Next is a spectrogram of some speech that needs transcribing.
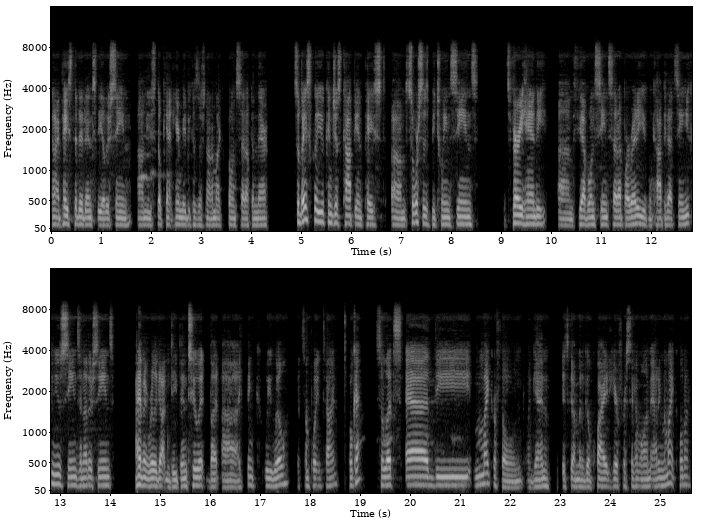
and I pasted it into the other scene. Um, you still can't hear me because there's not a microphone set up in there. So basically, you can just copy and paste um, sources between scenes. It's very handy. Um, if you have one scene set up already, you can copy that scene. You can use scenes in other scenes. I haven't really gotten deep into it, but uh, I think we will at some point in time. Okay, so let's add the microphone again. It's I'm going to go quiet here for a second while I'm adding the mic. Hold on.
